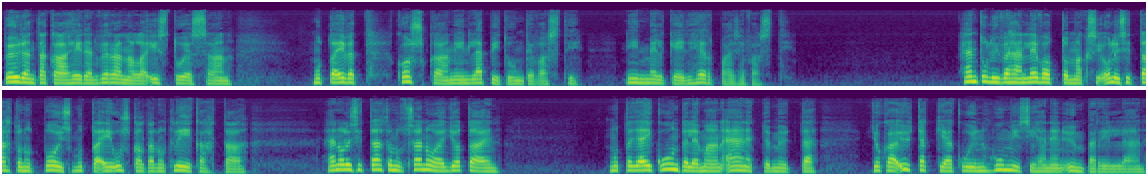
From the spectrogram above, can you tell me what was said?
pöydän takaa heidän veranalla istuessaan, mutta eivät koskaan niin läpitunkevasti, niin melkein herpaisevasti. Hän tuli vähän levottomaksi, olisi tahtonut pois, mutta ei uskaltanut liikahtaa. Hän olisi tahtonut sanoa jotain, mutta jäi kuuntelemaan äänettömyyttä, joka yhtäkkiä kuin humisi hänen ympärillään,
